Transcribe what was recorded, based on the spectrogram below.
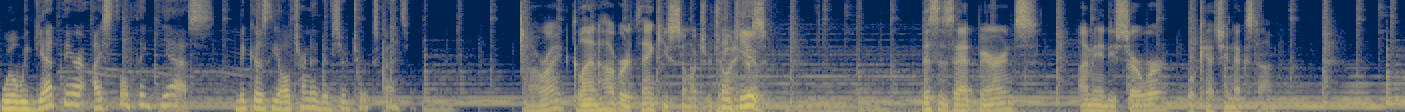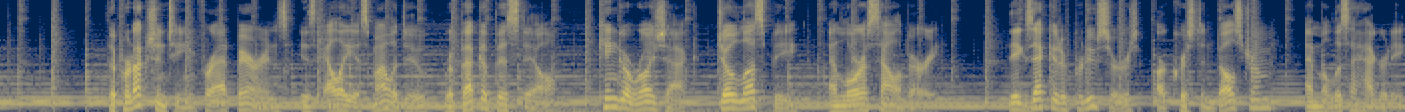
Will we get there? I still think yes, because the alternatives are too expensive. All right. Glenn Hubbard, thank you so much for joining us. thank you. us. This is at Barron's. I'm Andy Serwer. We'll catch you next time. The production team for At Barron's is Ellie Ismailidou, Rebecca Bisdale, Kinga Royjak, Joe Lusby, and Laura Salaberry. The executive producers are Kristen Bellstrom and Melissa Haggerty.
